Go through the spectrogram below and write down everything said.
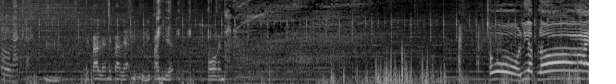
โปรนัทค่ะ อืมไม่ปั้นแล้วไม่ปั้นแล้วมีผู้อื่นนี่ปั้นเยอะ พอกัน โอ้เรียบร้อย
